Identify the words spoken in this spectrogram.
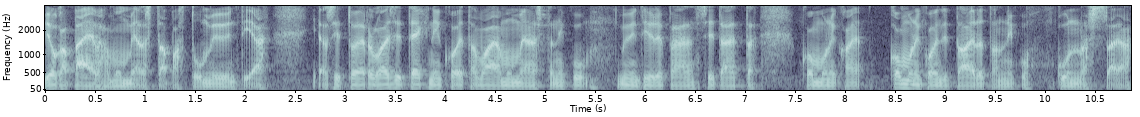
joka päivähän mun mielestä tapahtuu myyntiä. Ja sitten on erilaisia tekniikoita vaan ja mun mielestä niin kuin myynti ylipäätään sitä, että kommunika- kommunikointitaidot on niin kuin kunnossa ja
